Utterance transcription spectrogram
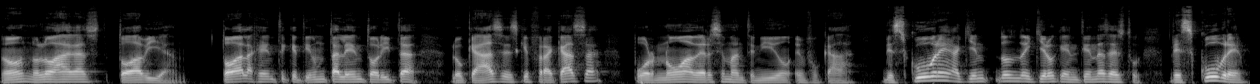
¿no? No lo hagas todavía. Toda la gente que tiene un talento ahorita lo que hace es que fracasa por no haberse mantenido enfocada. Descubre, aquí en donde quiero que entiendas esto, descubre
